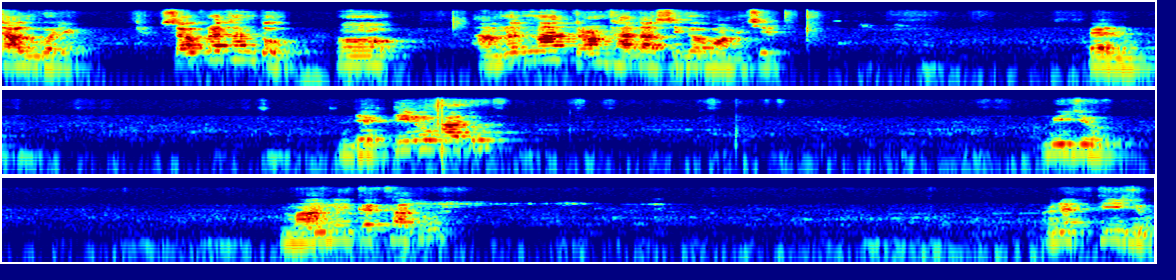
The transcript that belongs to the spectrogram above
ચાલુ કરીએ. સૌપ્રથમ તો આમનોદમાં ત્રણ ખાતા અસ્તિત્વ પામે છે. પહેલું, વ્યક્તિનું ખાતું બીજું? માલ મિલકત ખાતું? અને ત્રીજું?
